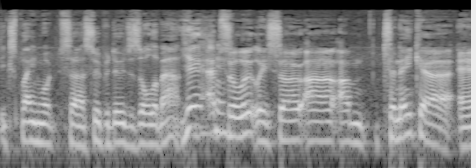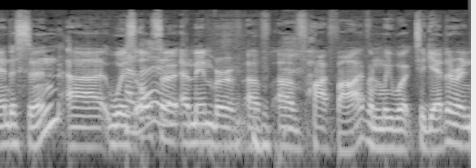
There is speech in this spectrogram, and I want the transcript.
explain what uh, Super Dudes is all about. Yeah, absolutely. So uh, um, Tanika Anderson was Hello. also a member of, of, of, Hi-5, and we worked together. And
